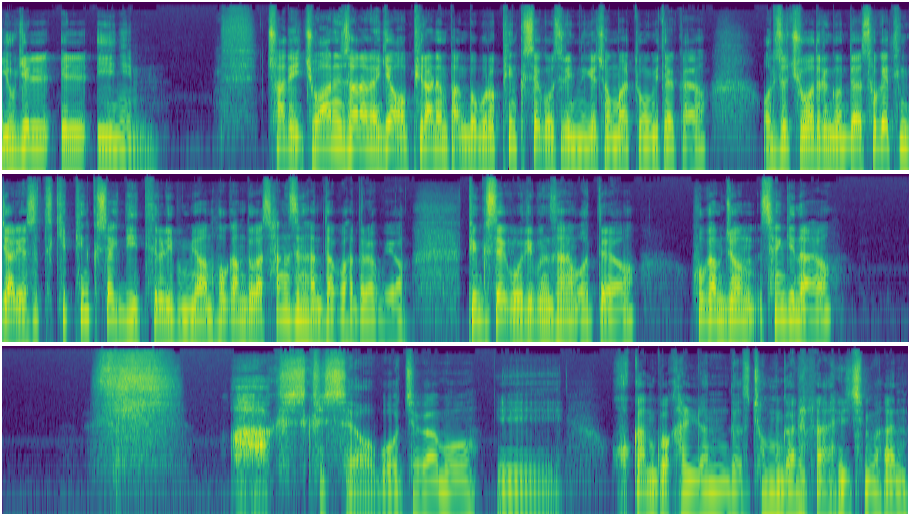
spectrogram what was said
6112님 차디 좋아하는 사람에게 어필하는 방법으로 핑크색 옷을 입는 게 정말 도움이 될까요? 어디서 주워 들은 건데 소개팅 자리에서 특히 핑크색 니트를 입으면 호감도가 상승한다고 하더라고요. 핑크색 옷 입은 사람 어때요? 호감 좀 생기나요? 아, 글쎄요. 뭐, 제가 뭐, 이, 호감과 관련돼서 전문가는 아니지만,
